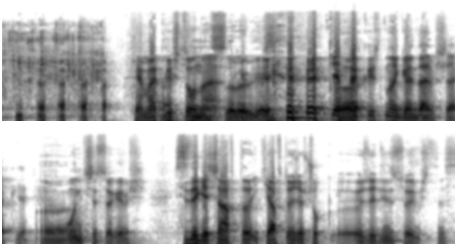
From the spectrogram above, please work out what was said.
Kemal Kılıçdaroğlu'na. Kemal Evet. Kılıçdaroğlu'na göndermiş şarkıyı. Onun için söylemiş. Siz de geçen hafta, iki hafta önce çok özlediğinizi söylemiştiniz.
